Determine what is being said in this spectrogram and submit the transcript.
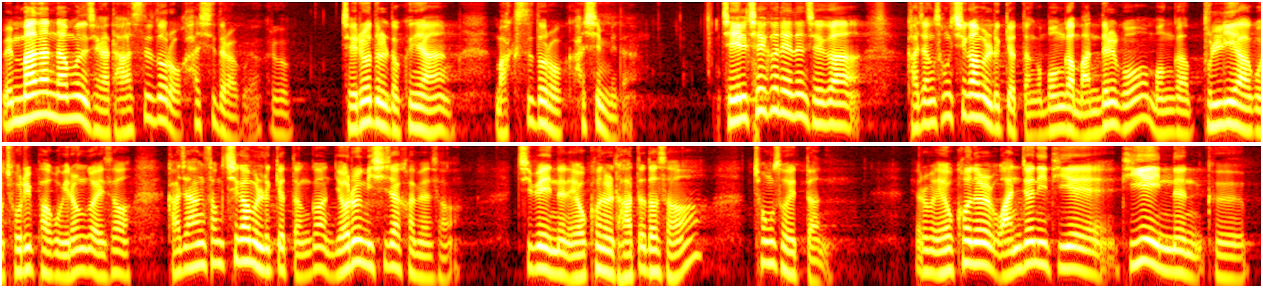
웬만한 나무는 제가 다 쓰도록 하시더라고요. 그리고 재료들도 그냥 막 쓰도록 하십니다. 제일 최근에는 제가 가장 성취감을 느꼈던 거 뭔가 만들고 뭔가 분리하고 조립하고 이런 거에서 가장 성취감을 느꼈던 건 여름이 시작하면서 집에 있는 에어컨을 다 뜯어서 청소했던 여러분 에어컨을 완전히 뒤에 뒤에 있는 그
